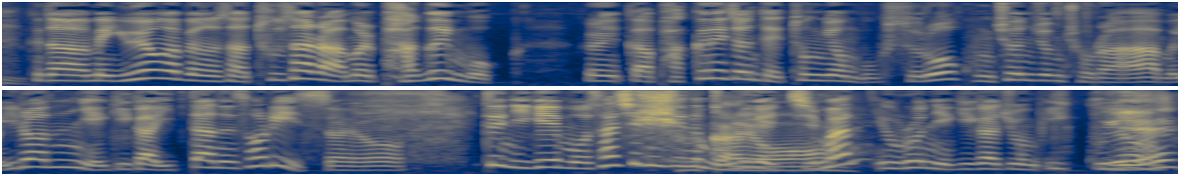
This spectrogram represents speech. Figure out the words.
음. 그다음에 유영아 변호사 두 사람을 박의목 그러니까 박근혜 전 대통령 몫으로 공천 좀 줘라 뭐 이런 얘기가 있다는 설이 있어요. 하여튼 이게 뭐 사실인지는 줄까요? 모르겠지만 이런 얘기가 좀 있고요. 예.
